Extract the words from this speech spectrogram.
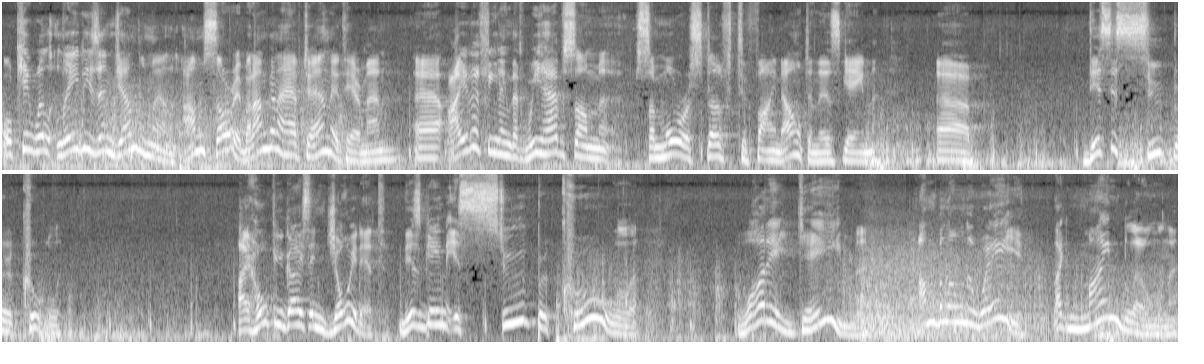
Okay, well, ladies and gentlemen, I'm sorry, but I'm gonna have to end it here, man. Uh, I have a feeling that we have some some more stuff to find out in this game. Uh, this is super cool. I hope you guys enjoyed it. This game is super cool. What a game. I'm blown away. Like mind blown.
